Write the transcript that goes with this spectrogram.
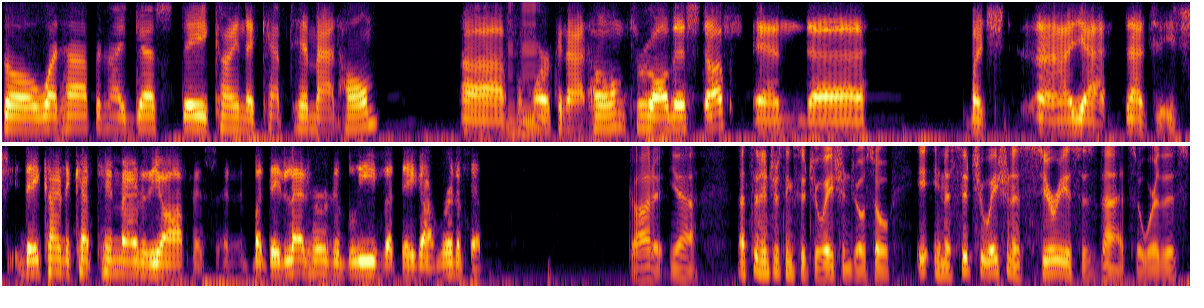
So what happened? I guess they kind of kept him at home uh, from mm-hmm. working at home through all this stuff, and but uh, yeah, that's they kind of kept him out of the office, and but they led her to believe that they got rid of him. Got it. Yeah, that's an interesting situation, Joe. So in a situation as serious as that, so where this,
